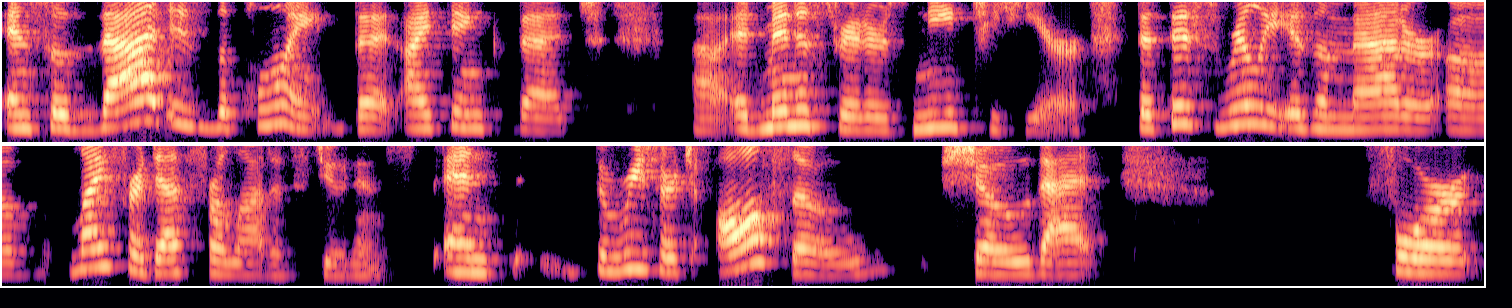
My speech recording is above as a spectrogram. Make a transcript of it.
And so that is the point that I think that uh, administrators need to hear that this really is a matter of life or death for a lot of students. And the research also show that for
